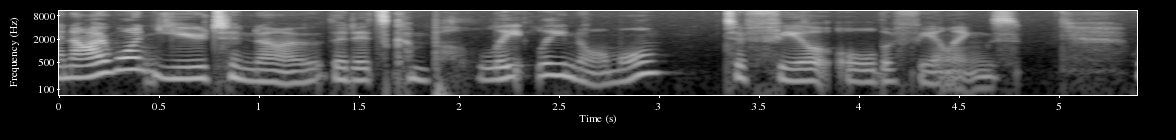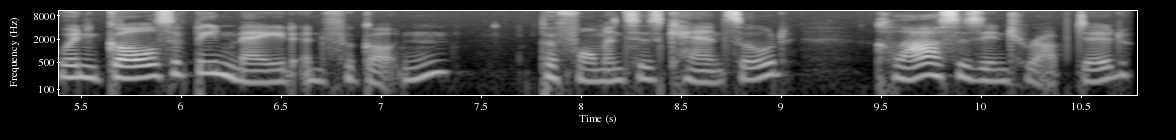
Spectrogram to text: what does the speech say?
and I want you to know that it's completely normal to feel all the feelings. When goals have been made and forgotten, performances cancelled, classes interrupted,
